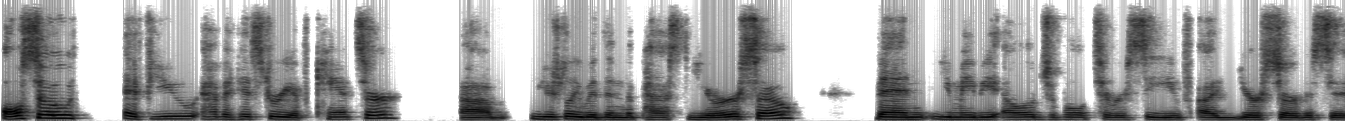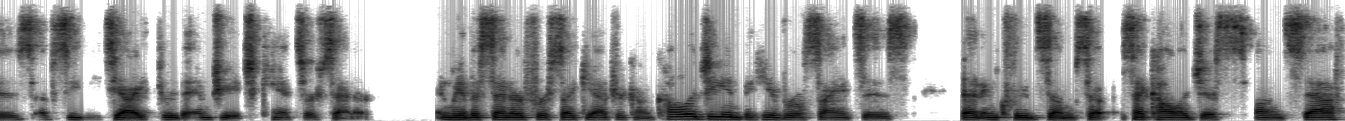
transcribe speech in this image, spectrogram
Also, if you have a history of cancer, um, usually within the past year or so, then you may be eligible to receive uh, your services of CBTI through the MGH Cancer Center. And we have a Center for Psychiatric Oncology and Behavioral Sciences that includes some psychologists on staff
